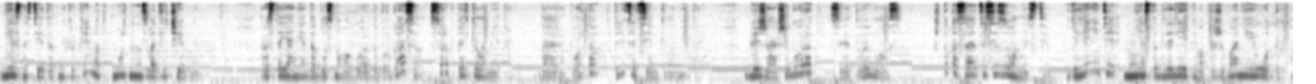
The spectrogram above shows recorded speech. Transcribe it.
Местности этот микроклимат можно назвать лечебным. Расстояние до областного города Бургаса 45 километров, до аэропорта 37 километров. Ближайший город – Святой Влас. Что касается сезонности, Елените – место для летнего проживания и отдыха.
